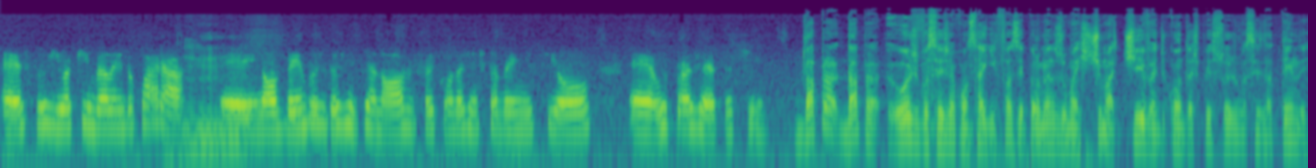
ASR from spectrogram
é, surgiu aqui em Belém do Pará. Hum. É, em novembro de 2019 foi quando a gente também iniciou é, o projeto aqui. Dá para, dá pra, hoje vocês já conseguem fazer pelo menos uma estimativa de quantas pessoas vocês atendem?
